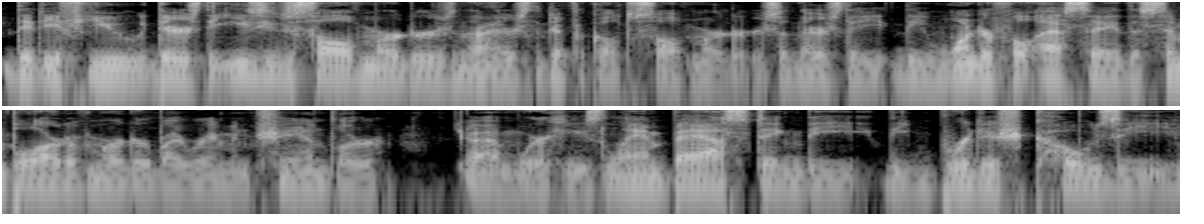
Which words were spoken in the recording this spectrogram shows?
that if you there's the easy to solve murders and then right. there's the difficult to solve murders, and there's the the wonderful essay, "The Simple Art of Murder" by Raymond Chandler, um, where he's lambasting the the British cozy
